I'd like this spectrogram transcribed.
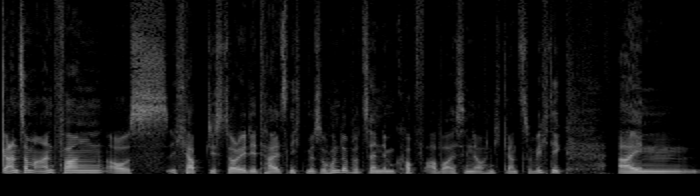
ganz am Anfang aus, ich habe die Story-Details nicht mehr so 100% im Kopf, aber es sind ja auch nicht ganz so wichtig. Ein,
